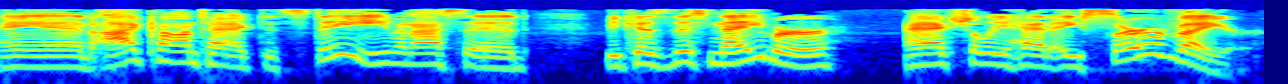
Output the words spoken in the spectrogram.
And I contacted Steve and I said, because this neighbor actually had a surveyor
